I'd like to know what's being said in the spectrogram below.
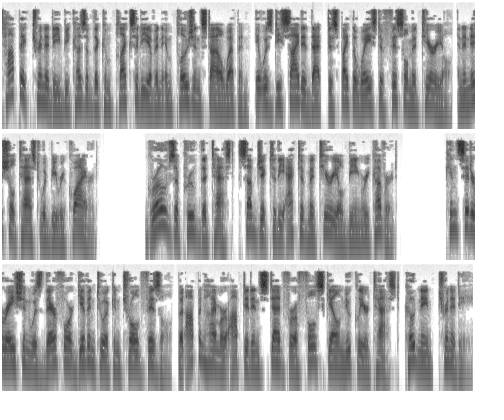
Topic Trinity Because of the complexity of an implosion-style weapon, it was decided that, despite the waste of fissile material, an initial test would be required. Groves approved the test, subject to the active material being recovered. Consideration was therefore given to a controlled fizzle, but Oppenheimer opted instead for a full-scale nuclear test, codenamed Trinity.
